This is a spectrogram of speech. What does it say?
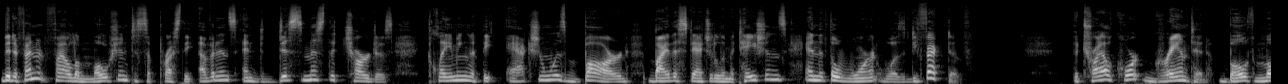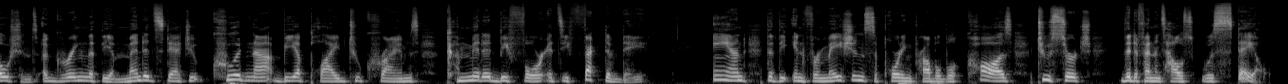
The defendant filed a motion to suppress the evidence and to dismiss the charges, claiming that the action was barred by the statute of limitations and that the warrant was defective. The trial court granted both motions, agreeing that the amended statute could not be applied to crimes committed before its effective date, and that the information supporting probable cause to search the defendant's house was stale.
